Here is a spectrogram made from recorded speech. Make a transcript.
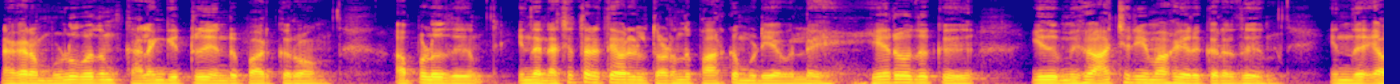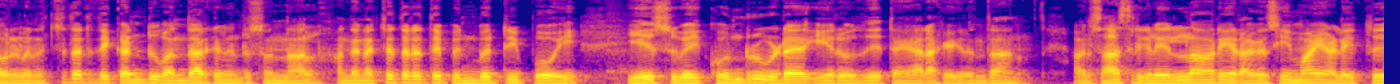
நகரம் முழுவதும் கலங்கிற்று என்று பார்க்கிறோம். அப்பொழுது இந்த நட்சத்திரத்தை அவர்கள் தொடர்ந்து பார்க்க முடியவில்லை. ஏரோதுக்கு இது மிக ஆச்சரியமாக இருக்கிறது. இந்த அவர்கள் நட்சத்திரத்தை கண்டு வந்தார்கள் என்று சொன்னால் அந்த நட்சத்திரத்தை பின்பற்றி போய் இயேசுவை கொன்றுவிட ஏறுவது தயாராக இருந்தான். அவன் சாஸ்திரிகள் எல்லாரையும் ரகசியமாய் அழைத்து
